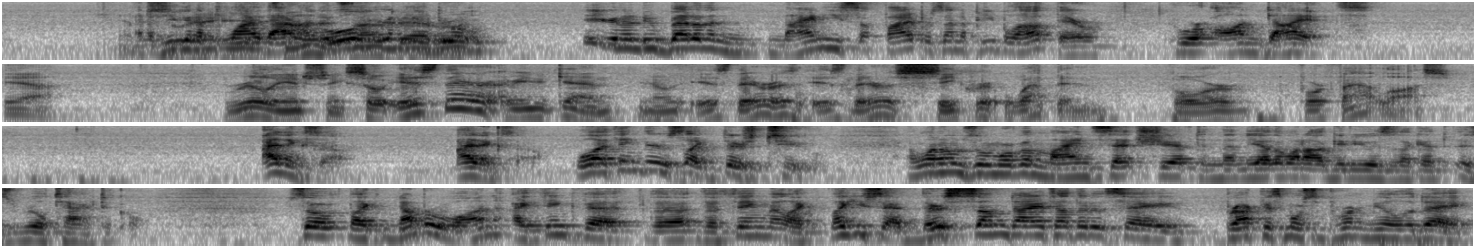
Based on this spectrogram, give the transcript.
and if you can apply that not, rule, you're gonna be doing you're gonna do better than ninety five percent of people out there who are on diets. Yeah. Really interesting. So, is there? I mean, again, you know, is there a, is there a secret weapon for for fat loss? I think so. I think so. Well, I think there's like there's two, and one of them's more of a mindset shift, and then the other one I'll give you is like a, is real tactical. So, like number one, I think that the the thing that like like you said, there's some diets out there that say breakfast most important meal of the day,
